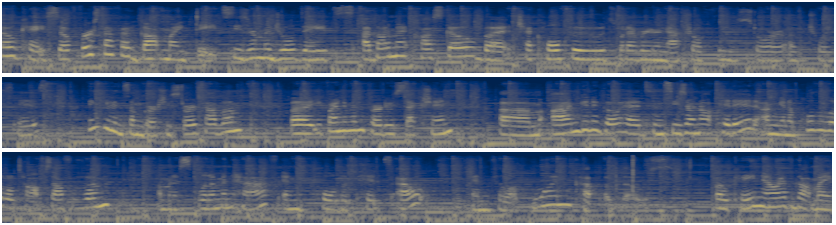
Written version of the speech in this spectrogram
Okay, so first off I've got my dates. These are Medjool dates. I bought them at Costco, but check Whole Foods, whatever your natural food store of choice is. I think even some grocery stores have them, but you find them in the produce section. Um, I'm gonna go ahead, since these are not pitted, I'm gonna pull the little tops off of them. I'm gonna split them in half and pull the pits out and fill up one cup of those. Okay, now I've got my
